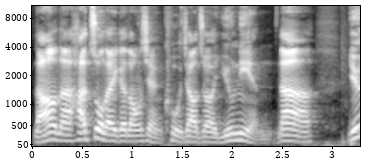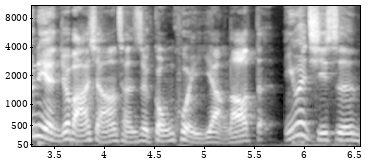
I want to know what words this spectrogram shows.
然后呢，他做了一个东西很酷，叫做 Union。那 Union 就把它想象成是工会一样。然后，因为其实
